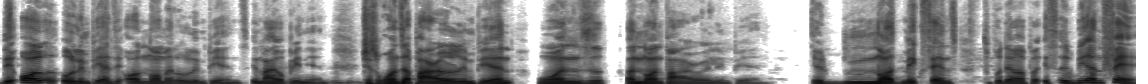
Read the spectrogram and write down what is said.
they all Olympians, they all normal Olympians, in my opinion. Mhm. Just one's a Paralympian, one's a non-Paralympian. It would not make sense to put them up. It would be unfair.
